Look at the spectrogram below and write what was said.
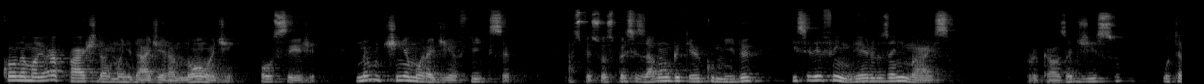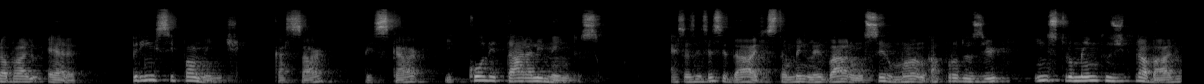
quando a maior parte da humanidade era nômade, ou seja, não tinha moradia fixa, as pessoas precisavam obter comida e se defender dos animais. Por causa disso, o trabalho era, principalmente, caçar, pescar e coletar alimentos. Essas necessidades também levaram o ser humano a produzir instrumentos de trabalho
